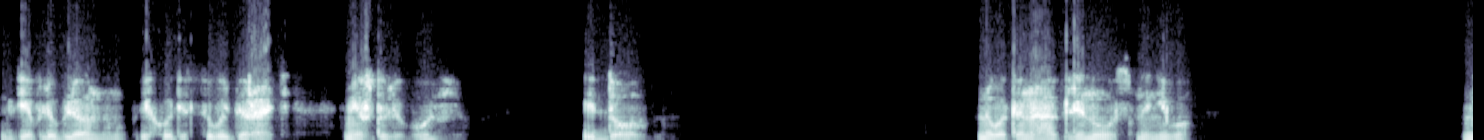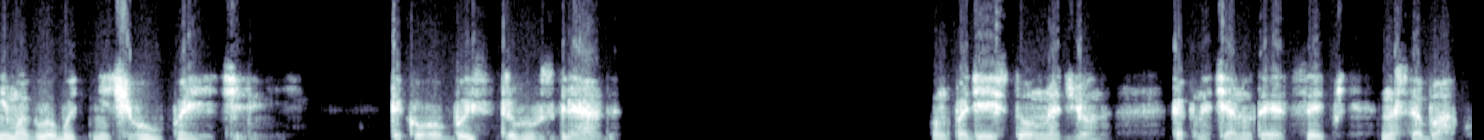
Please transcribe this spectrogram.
где влюбленному приходится выбирать между любовью и долгом. Но вот она оглянулась на него. Не могло быть ничего упоительней, такого быстрого взгляда. Он подействовал на Джона, как натянутая цепь на собаку.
